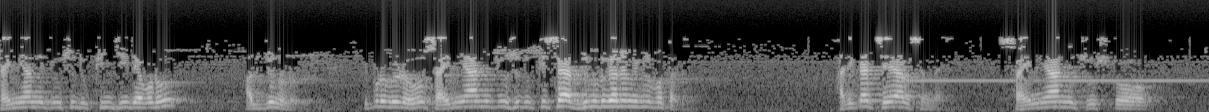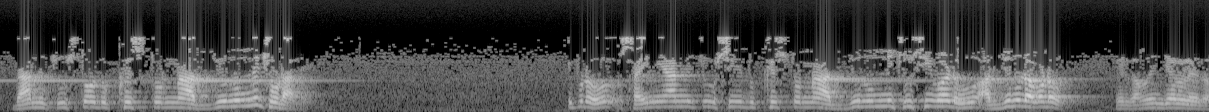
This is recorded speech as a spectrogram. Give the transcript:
సైన్యాన్ని చూసి దుఃఖించేది ఎవడు? అర్జునుడు. ఇప్పుడు వీడు సైన్యాన్ని చూసి దుఃఖిస్తే అర్జునుడుగానే మిగిలిపోతాడు. అదిగా చేయాల్సిందే. సైన్యాన్ని చూస్తూ దాన్ని చూస్తూ దుఃఖిస్తున్న అర్జునుణ్ణి చూడాలి. ఇప్పుడు సైన్యాన్ని చూసి దుఃఖిస్తున్న అర్జునుణ్ణి చూసేవాడు అర్జునుడు అవడం మీరు గమనించారో లేదో?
